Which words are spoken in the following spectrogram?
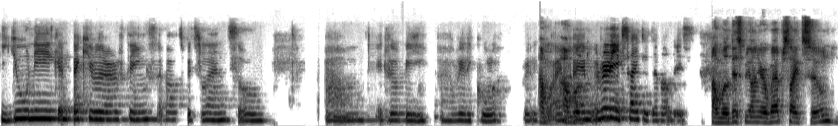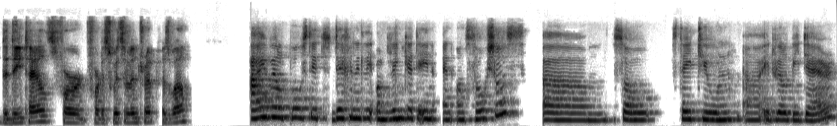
unique and peculiar things about Switzerland. So um, it will be uh, really cool. Really cool. And, and I am really excited about this. And will this be on your website soon? The details for for the Switzerland trip as well. I will post it definitely on LinkedIn and on socials. Um, so stay tuned. Uh, it will be there.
